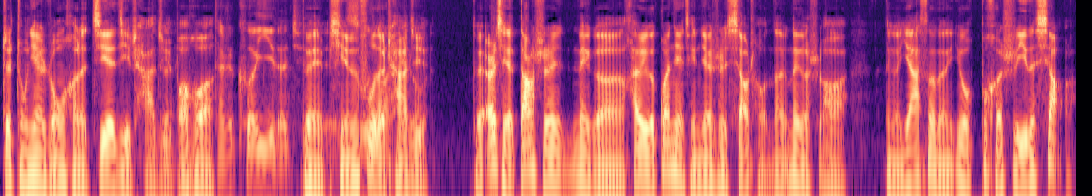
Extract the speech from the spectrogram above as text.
这中间融合了阶级差距，包括他是刻意的去对贫富的差距，对，而且当时那个还有一个关键情节是小丑那那个时候啊，那个亚瑟呢又不合时宜的笑了。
